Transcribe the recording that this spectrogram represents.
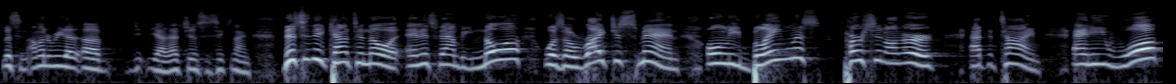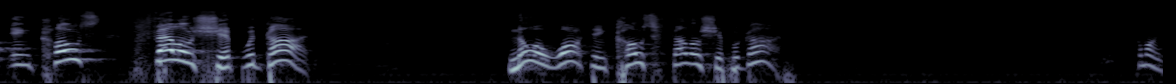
Listen, I'm going to read that. Uh, yeah, that's Genesis 6 9. This is the account to Noah and his family. Noah was a righteous man, only blameless person on earth at the time, and he walked in close fellowship with God. Noah walked in close fellowship with God. Come on,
